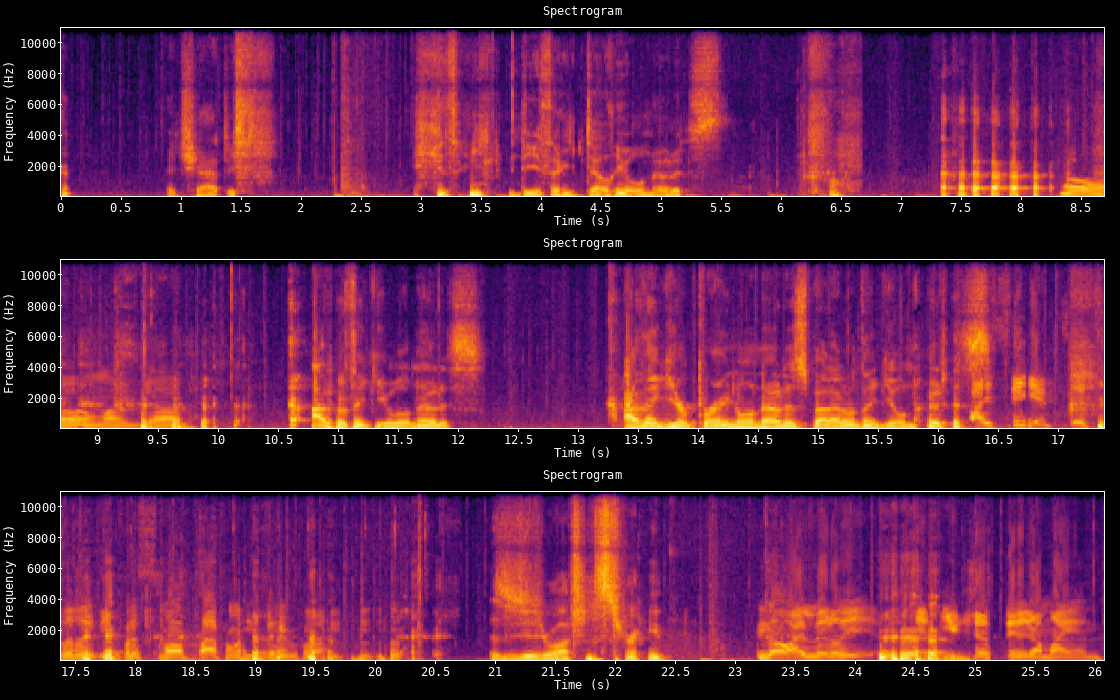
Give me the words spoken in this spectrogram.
Hey, chat. Do you think, do you think Deli will notice? Oh my god. I don't think you will notice. I think your brain will notice, but I don't think you'll notice. I see it. It's literally you put a small platform on the big one. This is just you're watching the stream. no, I literally you just did it on my end.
